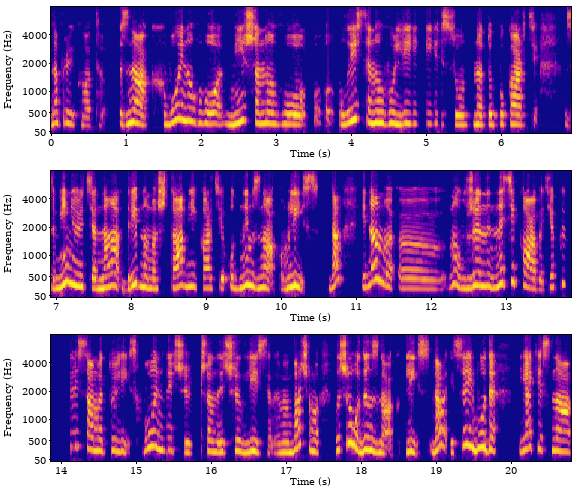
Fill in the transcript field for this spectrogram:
наприклад, знак хвойного, мішаного, листяного лісу на топокарті замінюється на дрібномасштабній карті одним знаком ліс. Да? І нам е, ну, вже не, не цікавить, який саме то ліс, хвойний чи мішаний, чи лісяний. Ми бачимо лише один знак ліс. Да? І це і буде якісне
